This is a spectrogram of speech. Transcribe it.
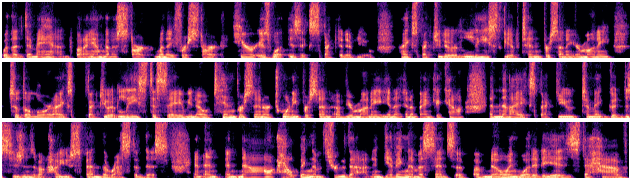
with a demand but i am going to start when they first start. Here is what is expected of you. I expect you to at least give 10% of your money to the lord. I expect you at least to save you know 10% or 20% of your money in a, in a bank account. And then i expect you to make good decisions about how you spend the rest of this. And and and now helping them through that and giving them a sense of, of knowing what it is to have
